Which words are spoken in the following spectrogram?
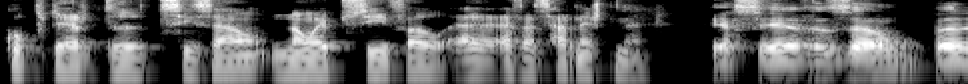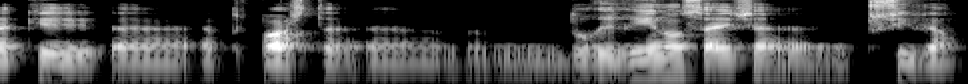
com o poder de decisão, não é possível eh, avançar neste momento. Essa é a razão para que uh, a proposta uh, do Rui Rio não seja possível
